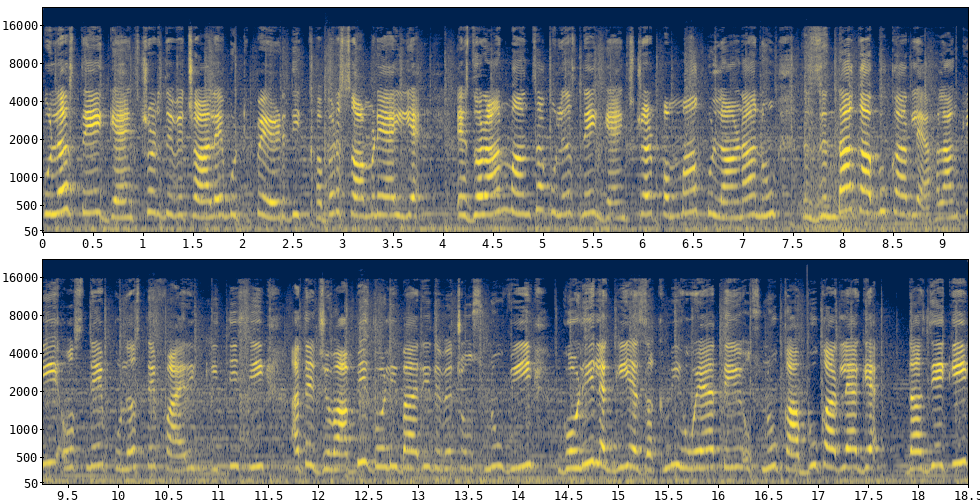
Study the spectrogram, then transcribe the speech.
ਪੁਲਿਸ ਤੇ ਗੈਂਗਸਟਰ ਦੇ ਵਿਚਾਲੇ ਮੁੱਠਭੇੜ ਦੀ ਖਬਰ ਸਾਹਮਣੇ ਆਈ ਹੈ। ਇਸ ਦੌਰਾਨ ਮਾਨਸਾ ਪੁਲਿਸ ਨੇ ਗੈਂਗਸਟਰ ਪੰਮਾ ਕੁਲਾਣਾ ਨੂੰ ਜ਼ਿੰਦਾ ਕਾਬੂ ਕਰ ਲਿਆ। ਹਾਲਾਂਕਿ ਉਸ ਨੇ ਪੁਲਿਸ ਤੇ ਫਾਇਰਿੰਗ ਕੀਤੀ ਸੀ ਅਤੇ ਜਵਾਬੀ ਗੋਲੀਬਾਰੀ ਦੇ ਵਿੱਚ ਉਸ ਨੂੰ ਵੀ ਗੋਲੀ ਲੱਗੀ ਹੈ, ਜ਼ਖਮੀ ਹੋਇਆ ਤੇ ਉਸ ਨੂੰ ਕਾਬੂ ਕਰ ਲਿਆ ਗਿਆ। ਦੱਸ ਦਈਏ ਕਿ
